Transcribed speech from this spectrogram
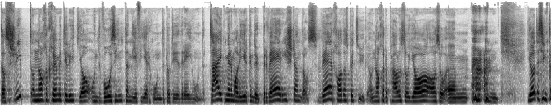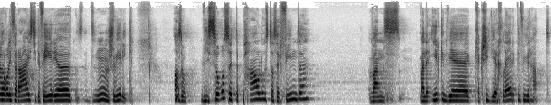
das schreibt und nachher kommen die Leute, ja, und wo sind denn die 400 oder die 300? Zeig mir mal irgendjemand, wer ist denn das? Wer kann das bezeugen? Und nachher der Paulus so, ja, also, ähm, ja, die sind gerade alle verreist in der Ferien, hm, schwierig. Also, wieso sollte Paulus das erfinden, wenn's, wenn er irgendwie keine gescheite Erklärung dafür hat?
